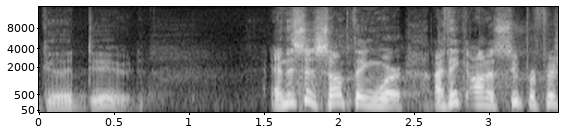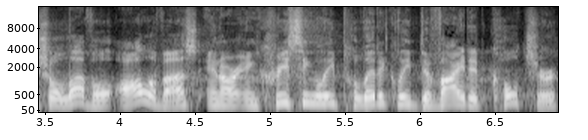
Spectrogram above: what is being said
good dude. And this is something where I think, on a superficial level, all of us in our increasingly politically divided culture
